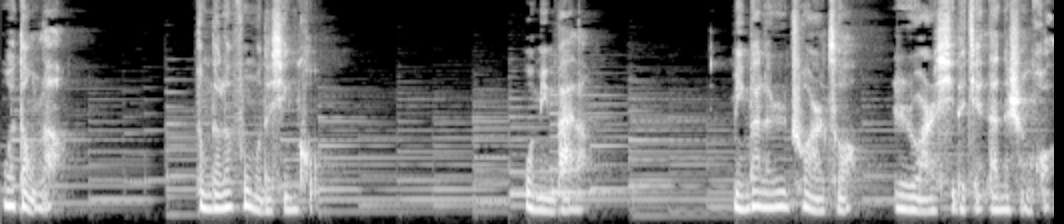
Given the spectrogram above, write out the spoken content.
我懂了，懂得了父母的辛苦。我明白了，明白了日出而作，日入而息的简单的生活。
